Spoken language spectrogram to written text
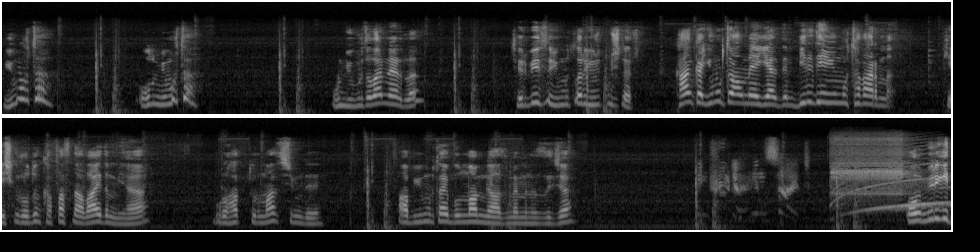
Yumurta. Oğlum yumurta. Oğlum yumurtalar nerede lan? Terbiyesiz yumurtaları yürütmüşler. Kanka yumurta almaya geldim. Bildiğin yumurta var mı? Keşke Rod'un kafasına alaydım ya. Bu rahat durmaz şimdi. Abi yumurtayı bulmam lazım hemen hızlıca. Oğlum yürü git.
